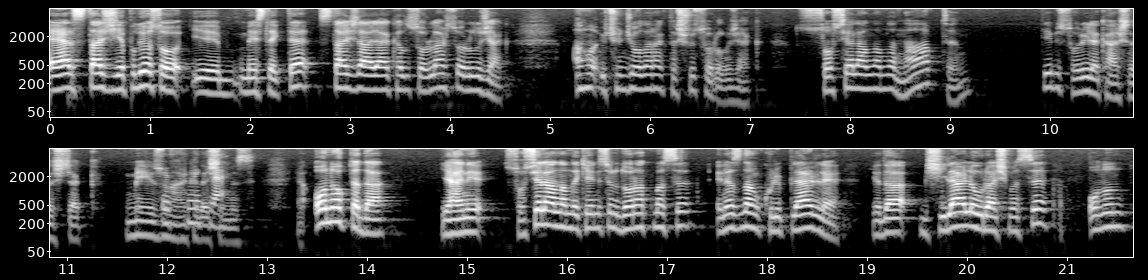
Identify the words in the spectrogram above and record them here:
Eğer staj yapılıyorsa o e, meslekte stajla alakalı sorular sorulacak. Ama üçüncü olarak da şu sorulacak. Sosyal anlamda ne yaptın diye bir soruyla karşılaşacak mezun Kesinlikle. arkadaşımız. Ya o noktada yani sosyal anlamda kendisini donatması en azından kulüplerle ya da bir şeylerle uğraşması onun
